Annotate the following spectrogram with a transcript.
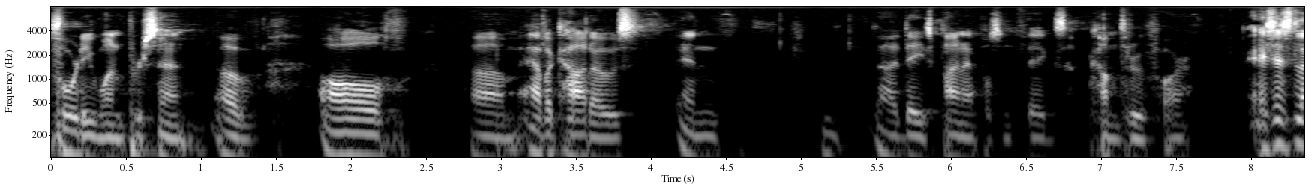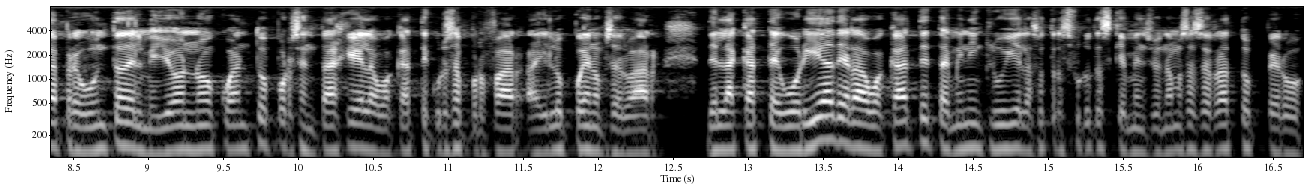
41% of all um, avocados and uh, dates, pineapples, and figs come through FAR. Esa es la pregunta del millón, ¿no? ¿Cuánto porcentaje del aguacate cruza por FAR? Ahí lo pueden observar. De la categoría del aguacate también incluye las otras frutas que mencionamos hace rato, pero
